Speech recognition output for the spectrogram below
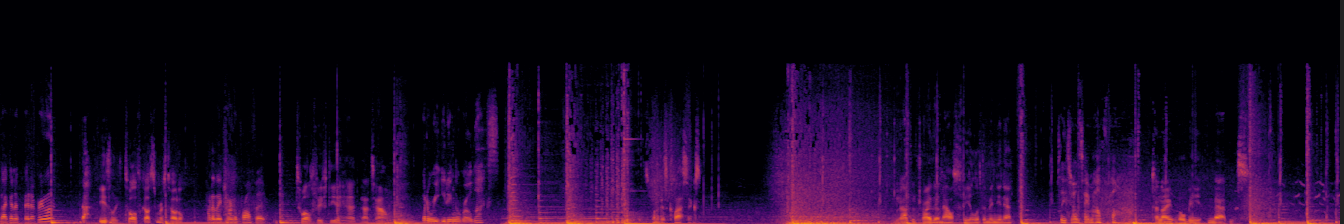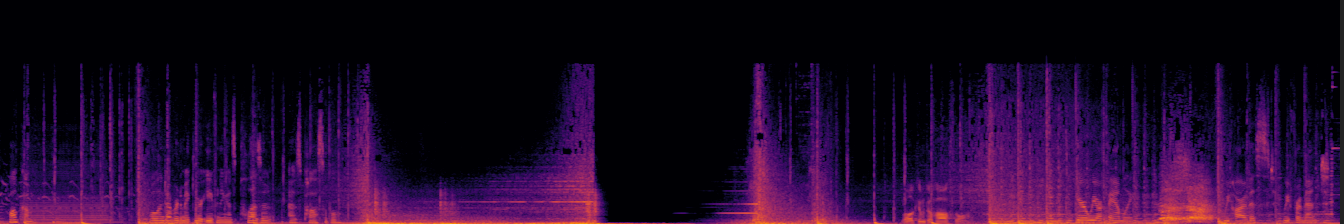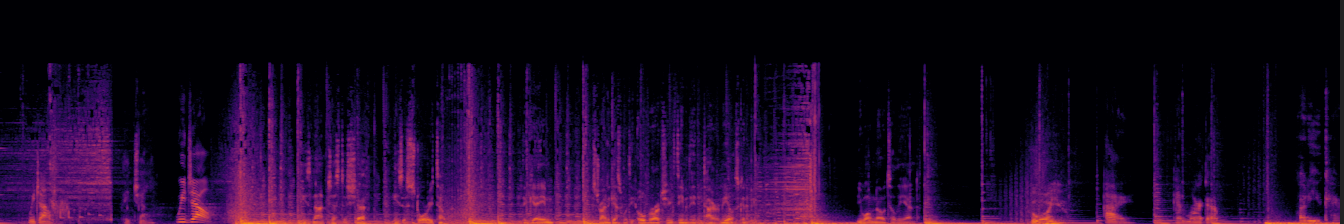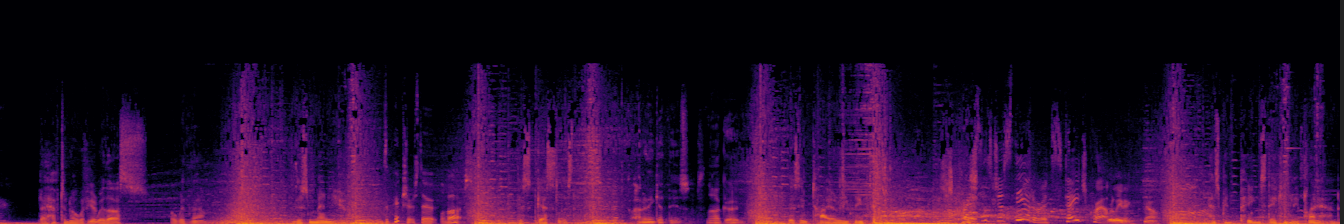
that gonna fit everyone? Yeah, easily. 12 customers total. How do they turn a profit? 1250 a head, that's how. What are we eating, a Rolex? It's one of his classics. You have to try the mouthfeel of the mignonette. Please don't say mouthful. Tonight will be madness. Welcome. We'll endeavor to make your evening as pleasant as possible. Welcome to Hawthorn. Here we are family. We harvest, we ferment, we gel. They gel. We gel. He's not just a chef, he's a storyteller. The game is trying to guess what the overarching theme of the entire meal is going to be. You won't know till the end. Who are you? I am Margot. Why do you care? I have to know if you're with us or with them. This menu, The pictures, they're of us. this guest list, How did he get these? It's not good. this entire evening. This is just theater, it's stagecraft. We're leaving now. Has been painstakingly planned.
